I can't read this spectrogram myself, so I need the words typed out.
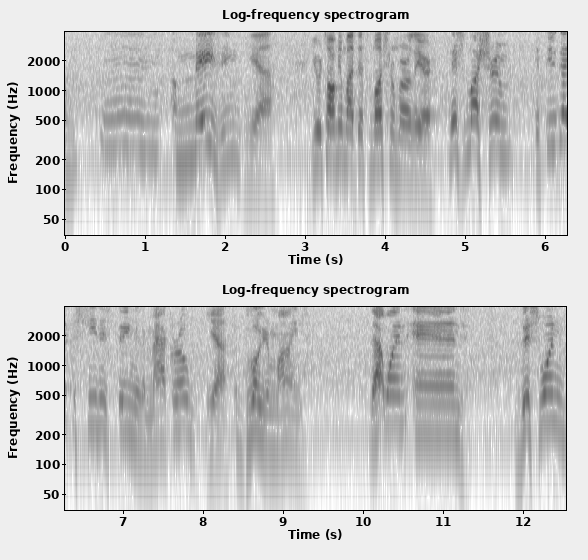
Mm, amazing. Yeah. You were talking about this mushroom earlier. This mushroom, if you got to see this thing in a macro, Yeah. it'd blow your mind. That one and this one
